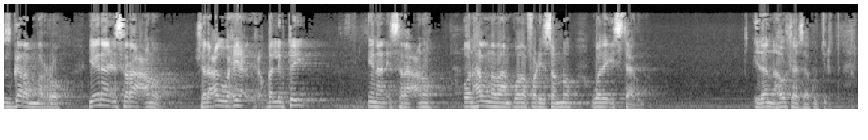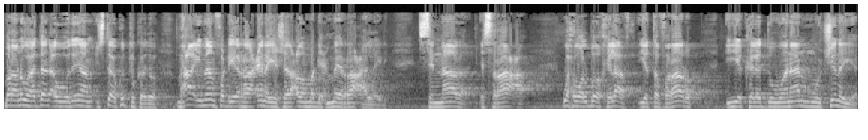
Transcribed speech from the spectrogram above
isgarab marro iyo inaan israacno shareecadu waxay qallibtay inaan israacno oon hal nadaam wada fadhiisanno wada istaagno idan hawshaasaa ku jirta. Mar anugu haddaan awoodo inaan istaag ku tukado maxaa imaam fadhiya raacinaya shareecadu ma dhix may raaca laydhi sinaada israaca wax walboo khilaaf iyo tafaraaruq iyo kala duwanaan muujinaya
